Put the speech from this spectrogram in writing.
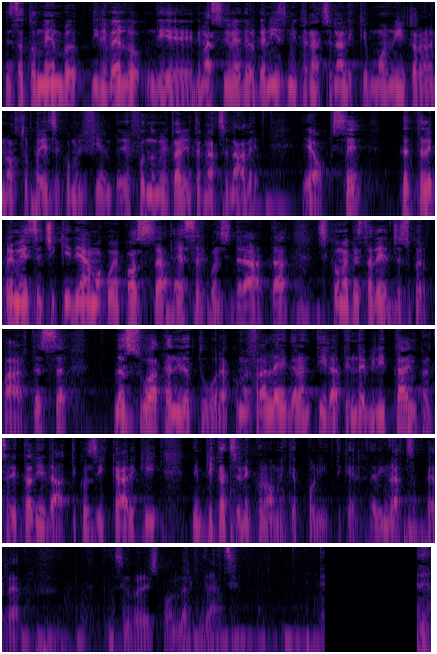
è stato membro di, livello, di, di, massimo livello di organismi internazionali che monitorano il nostro Paese come il eh, Fondo Monetario Internazionale e OXE, Date le premesse ci chiediamo come possa essere considerata, siccome questa legge è super partes, la sua candidatura, come farà lei garantire attendabilità e imparzialità dei dati così carichi di implicazioni economiche e politiche. Le ringrazio per se vuole rispondere. Grazie. Eh,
